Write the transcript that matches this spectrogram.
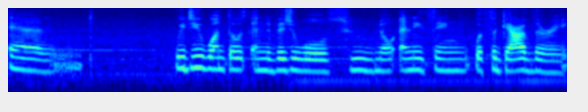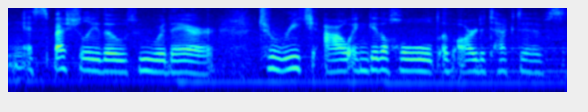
And we do want those individuals who know anything with the gathering, especially those who were there, to reach out and get a hold of our detectives.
